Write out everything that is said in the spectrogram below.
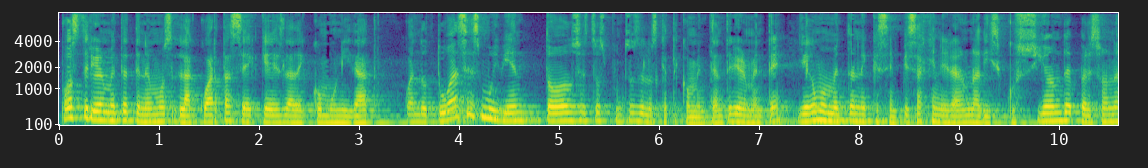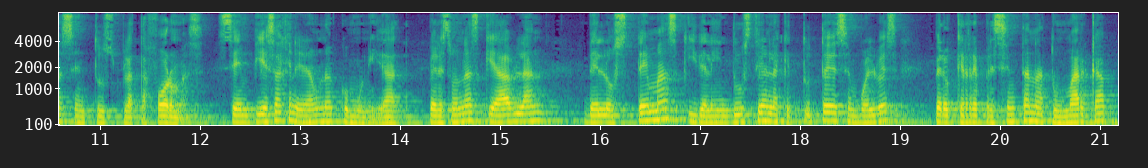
Posteriormente tenemos la cuarta C que es la de comunidad. Cuando tú haces muy bien todos estos puntos de los que te comenté anteriormente, llega un momento en el que se empieza a generar una discusión de personas en tus plataformas. Se empieza a generar una comunidad. Personas que hablan de los temas y de la industria en la que tú te desenvuelves pero que representan a tu marca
